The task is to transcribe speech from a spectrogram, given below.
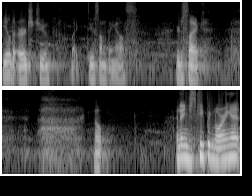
feel the urge to like do something else? You're just like, nope. And then you just keep ignoring it,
